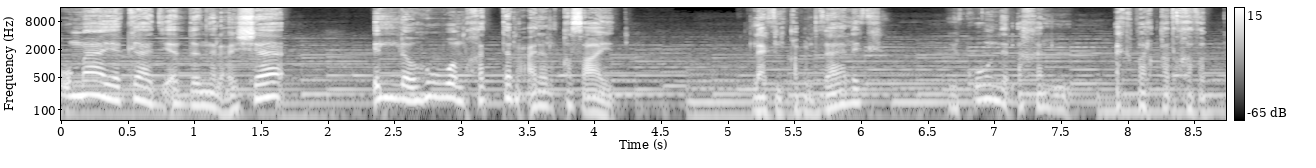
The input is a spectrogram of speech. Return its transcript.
وما يكاد يأذن العشاء إلا وهو مختم على القصايد. لكن قبل ذلك يكون الأخ الأكبر قد غضب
